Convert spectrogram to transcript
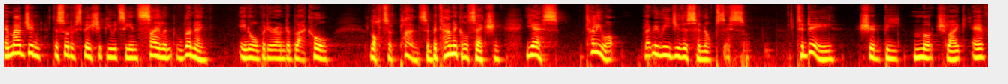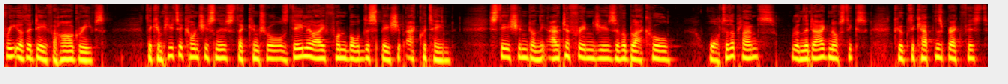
Imagine the sort of spaceship you would see in Silent Running in orbit around a black hole lots of plants, a botanical section. Yes, tell you what, let me read you the synopsis. Today should be much like every other day for Hargreaves, the computer consciousness that controls daily life on board the spaceship Aquitaine, stationed on the outer fringes of a black hole. Water the plants, run the diagnostics, cook the captain's breakfast,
